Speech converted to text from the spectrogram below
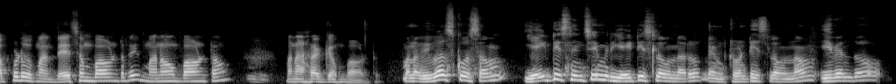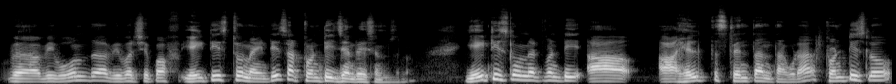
అప్పుడు మన దేశం బాగుంటుంది మనం బాగుంటాం మన ఆరోగ్యం బాగుంటుంది. మన వివర్స్ కోసం ఎయిటీస్ నుంచి మీరు ఎయిటీస్లో ఉన్నారు మేము ట్వంటీస్లో ఉన్నాం. Even though we own the viewership of eighties to nineties ఆ ట్వంటీ జనరేషన్స్ ఎయిటీస్లో ఉన్నటువంటి ఆ ఆ హెల్త్ స్ట్రెంగ్త్ అంతా కూడా ట్వంటీస్లో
